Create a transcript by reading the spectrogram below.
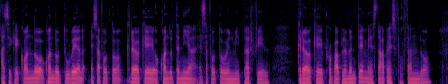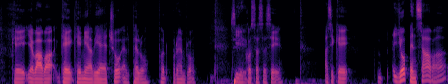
Así que cuando, cuando tuve esa foto, creo que, o cuando tenía esa foto en mi perfil, creo que probablemente me estaba esforzando, que llevaba, que, que me había hecho el pelo, por, por ejemplo, y cosas así. Así que yo pensaba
